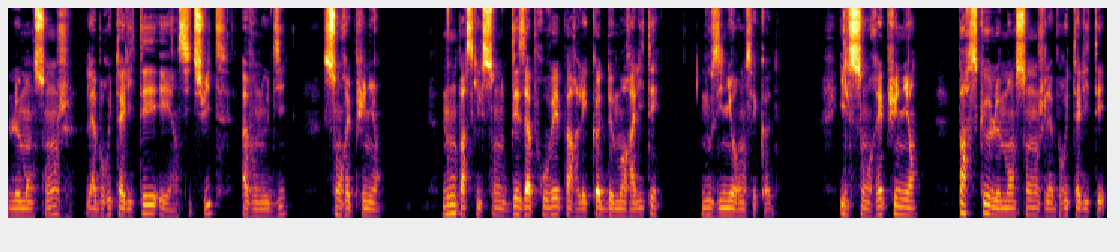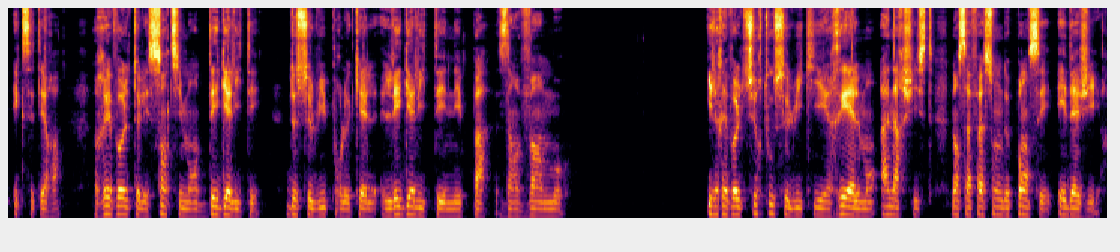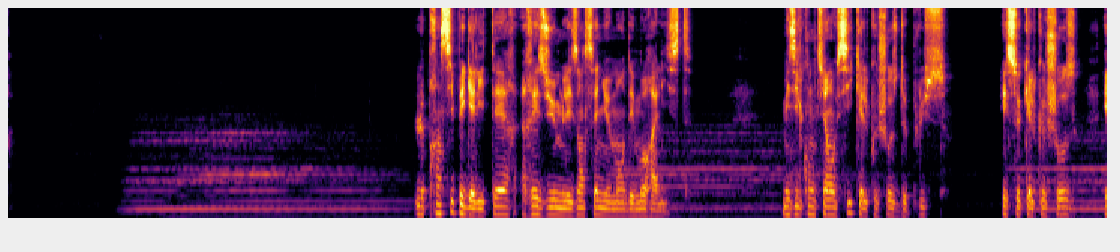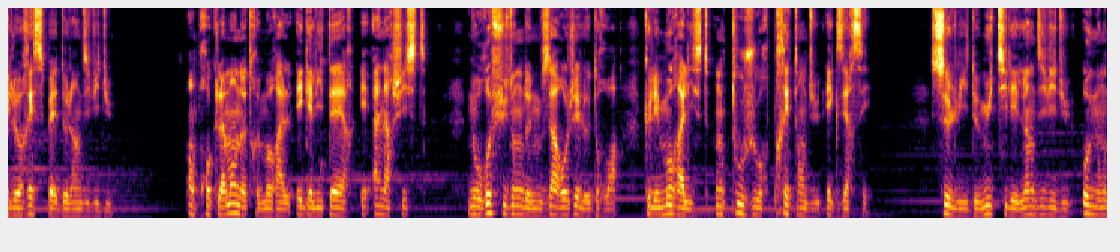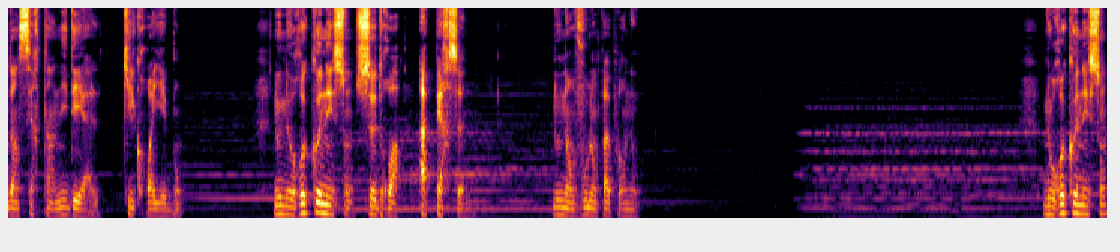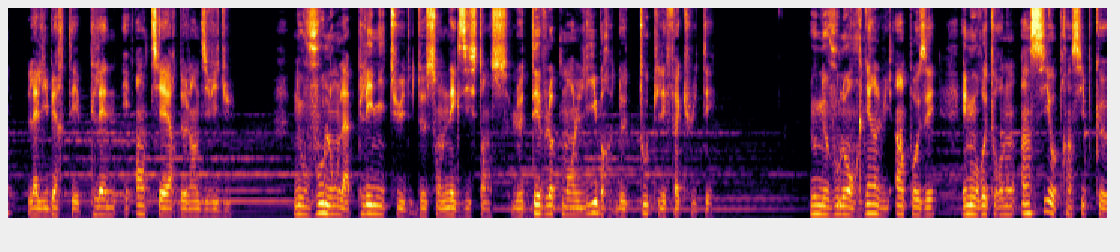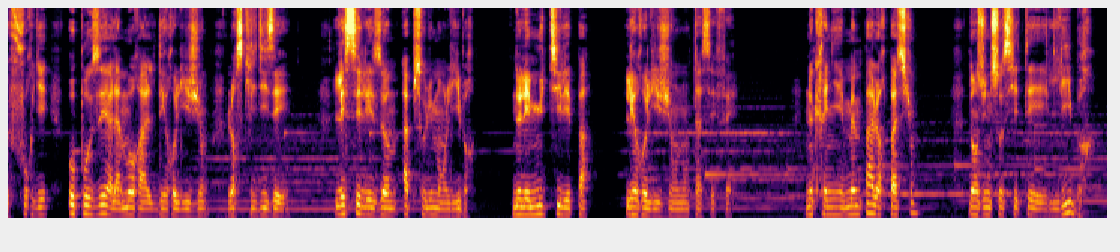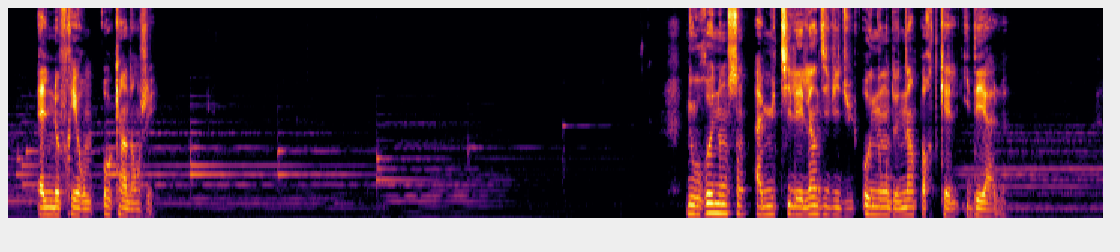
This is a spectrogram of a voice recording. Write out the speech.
Le mensonge, la brutalité et ainsi de suite, avons-nous dit, sont répugnants. Non parce qu'ils sont désapprouvés par les codes de moralité, nous ignorons ces codes. Ils sont répugnants parce que le mensonge, la brutalité, etc. révoltent les sentiments d'égalité de celui pour lequel l'égalité n'est pas un vain mot. Il révolte surtout celui qui est réellement anarchiste dans sa façon de penser et d'agir. Le principe égalitaire résume les enseignements des moralistes. Mais il contient aussi quelque chose de plus. Et ce quelque chose est le respect de l'individu. En proclamant notre morale égalitaire et anarchiste, nous refusons de nous arroger le droit que les moralistes ont toujours prétendu exercer, celui de mutiler l'individu au nom d'un certain idéal qu'ils croyaient bon. Nous ne reconnaissons ce droit à personne. Nous n'en voulons pas pour nous. Nous reconnaissons la liberté pleine et entière de l'individu. Nous voulons la plénitude de son existence, le développement libre de toutes les facultés. Nous ne voulons rien lui imposer et nous retournons ainsi au principe que Fourier opposait à la morale des religions lorsqu'il disait « Laissez les hommes absolument libres, ne les mutilez pas, les religions l'ont assez fait. Ne craignez même pas leur passion, dans une société libre, elles n'offriront aucun danger. Nous renonçons à mutiler l'individu au nom de n'importe quel idéal.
